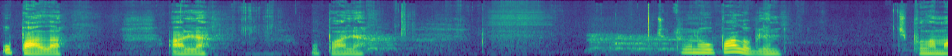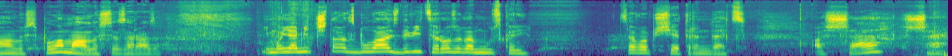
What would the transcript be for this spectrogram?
упала. Аля. Упаля. Воно упало, блін? Чи поламалось? Поламалося зараза. І моя мечта збулась, дивіться, розове мускарі. Це взагалі трендець. А ще, ще.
